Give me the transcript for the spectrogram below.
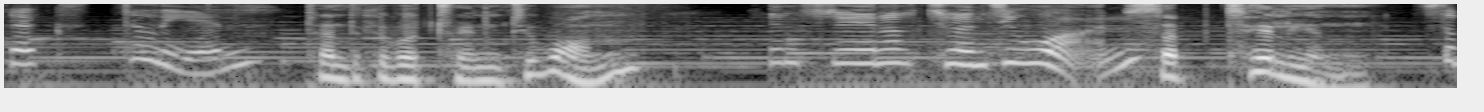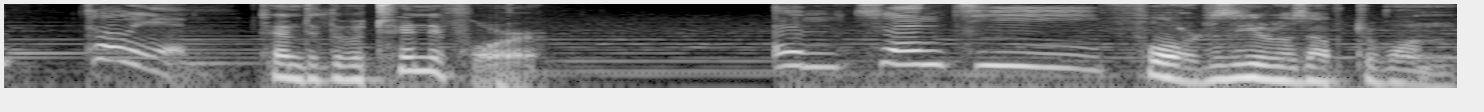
Sextillion. 10 to the power 21. 10 to the 21. Septillion, Septillion. 10 to the power 24. Um, 20 Four zeros after one.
